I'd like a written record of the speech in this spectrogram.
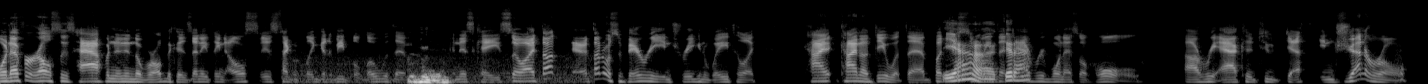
whatever else is happening in the world because anything else is technically going to be below them Mhm. in this case. So I thought I thought it was a very intriguing way to like kind kind of deal with that. But Yeah, way that everyone as a whole uh, reacted to death in general,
